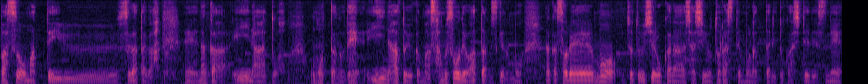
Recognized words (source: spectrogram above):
バスを待っている姿が、えー、なんかいいなと思ったのでいいなというか、まあ、寒そうではあったんですけどもなんかそれもちょっと後ろから写真を撮らせてもらったりとかしてですね、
